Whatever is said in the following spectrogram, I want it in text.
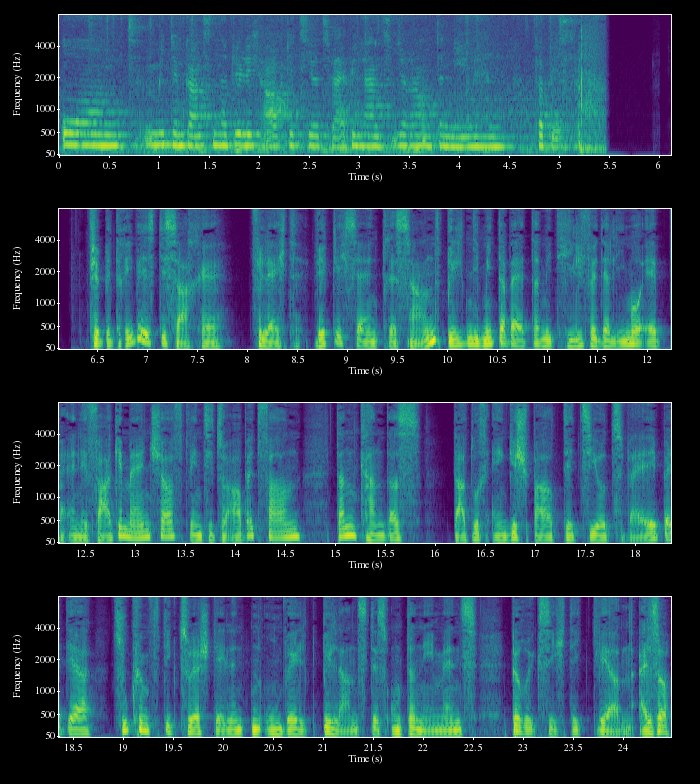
und mit dem Ganzen natürlich auch die CO2-Bilanz ihrer Unternehmen verbessern. Für Betriebe ist die Sache vielleicht wirklich sehr interessant. Bilden die Mitarbeiter mit Hilfe der Limo-App eine Fahrgemeinschaft, wenn sie zur Arbeit fahren, dann kann das dadurch eingesparte CO2 bei der zukünftig zu erstellenden Umweltbilanz des Unternehmens berücksichtigt werden. Also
